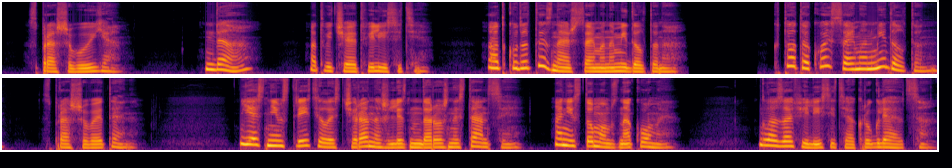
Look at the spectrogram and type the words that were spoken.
— спрашиваю я. «Да», — отвечает Фелисити. «Откуда ты знаешь Саймона Миддлтона?» «Кто такой Саймон Миддлтон?» — спрашивает Энн. «Я с ним встретилась вчера на железнодорожной станции. Они с Томом знакомы». Глаза Фелисити округляются.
